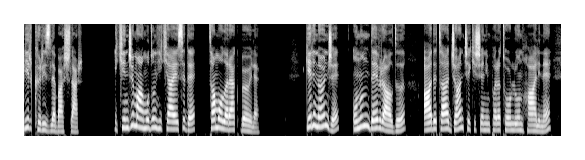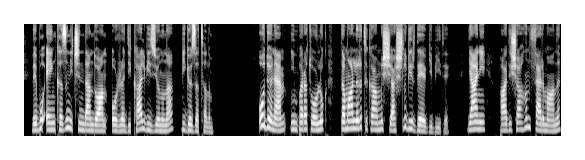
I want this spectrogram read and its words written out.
bir krizle başlar. İkinci Mahmud'un hikayesi de tam olarak böyle. Gelin önce onun devraldığı, adeta can çekişen imparatorluğun haline ve bu enkazın içinden doğan o radikal vizyonuna bir göz atalım. O dönem imparatorluk damarları tıkanmış yaşlı bir dev gibiydi. Yani padişahın fermanı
